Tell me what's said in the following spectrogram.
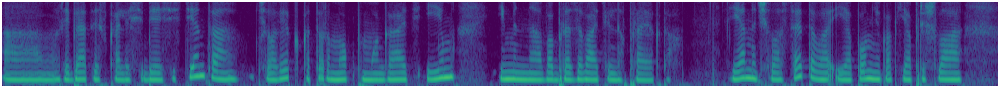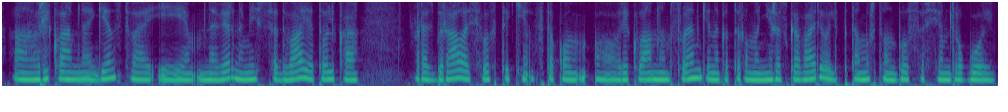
э, ребята искали себе ассистента, человека, который мог помогать им именно в образовательных проектах. Я начала с этого, и я помню, как я пришла э, в рекламное агентство, и, наверное, месяца два я только разбиралась в их таки, в таком э, рекламном сленге, на котором они разговаривали, потому что он был совсем другой.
